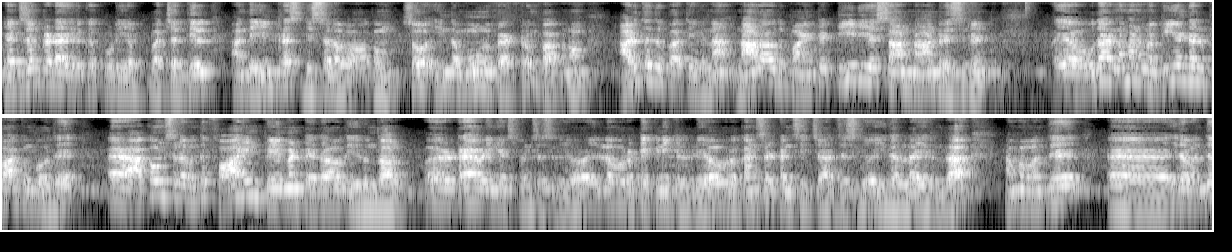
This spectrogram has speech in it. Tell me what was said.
எக்ஸம்டடாக இருக்கக்கூடிய பட்சத்தில் அந்த இன்ட்ரெஸ்ட் டிஸ்அலவ் ஆகும் ஸோ இந்த மூணு ஃபேக்டரும் பார்க்கணும். அடுத்தது பார்த்தீங்கன்னா நாலாவது point TDS on non resident உதாரணமாக நம்ம பிஎன்எல் பார்க்கும்போது அக்கௌண்ட்ஸில் வந்து ஃபாரின் பேமெண்ட் ஏதாவது இருந்தால் ட்ராவலிங் எக்ஸ்பென்சஸ்லையோ இல்லை ஒரு டெக்னிக்கல்லையோ ஒரு கன்சல்டன்சி சார்ஜஸ்லையோ இதெல்லாம் இருந்தால் நம்ம வந்து இதை வந்து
